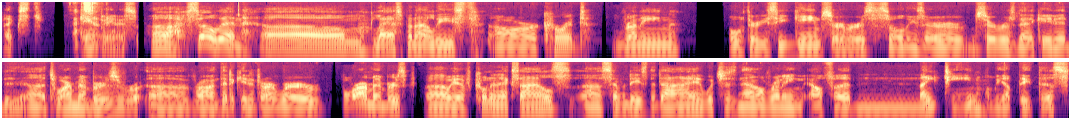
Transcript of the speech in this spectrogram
next Episode. campaign. Ah, so then, um, last but not least, our current running O30C game servers. So these are servers dedicated uh, to our members, uh, run on dedicated hardware for our members. Uh, we have Conan Exiles, uh, Seven Days to Die, which is now running Alpha 19. Let me update this.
